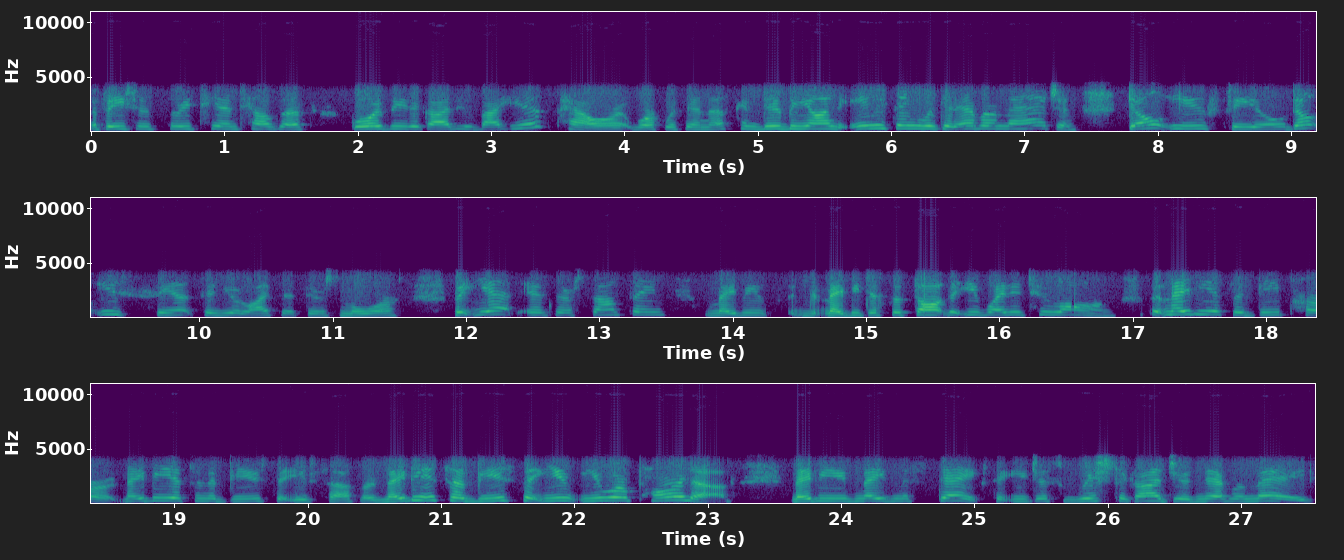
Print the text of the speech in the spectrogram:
Ephesians 3:10 tells us, Glory be to God who by his power at work within us can do beyond anything we could ever imagine. Don't you feel, don't you sense in your life that there's more? But yet is there something maybe maybe just the thought that you've waited too long but maybe it's a deep hurt maybe it's an abuse that you've suffered maybe it's abuse that you you were a part of Maybe you've made mistakes that you just wish to God you had never made.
